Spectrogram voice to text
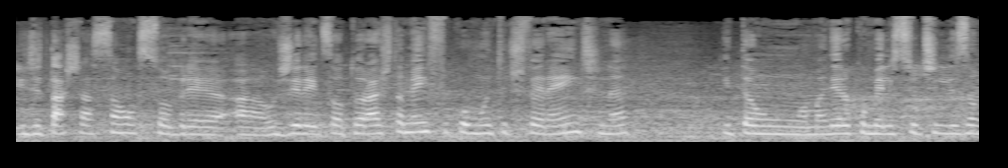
e de taxação sobre a, os direitos autorais também ficou muito diferente, né? Então, a maneira como eles se utilizam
